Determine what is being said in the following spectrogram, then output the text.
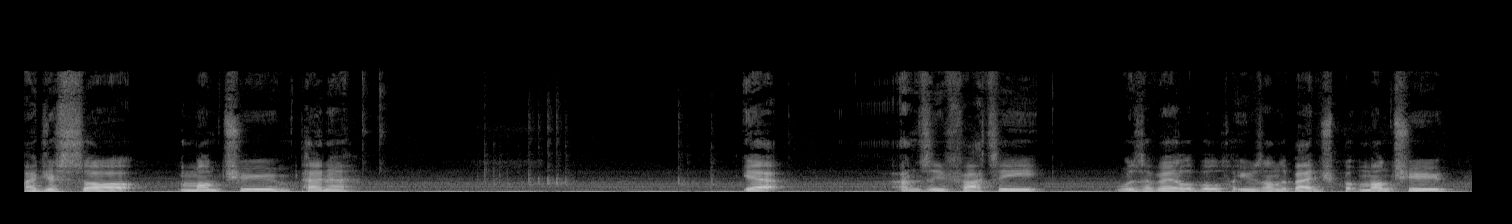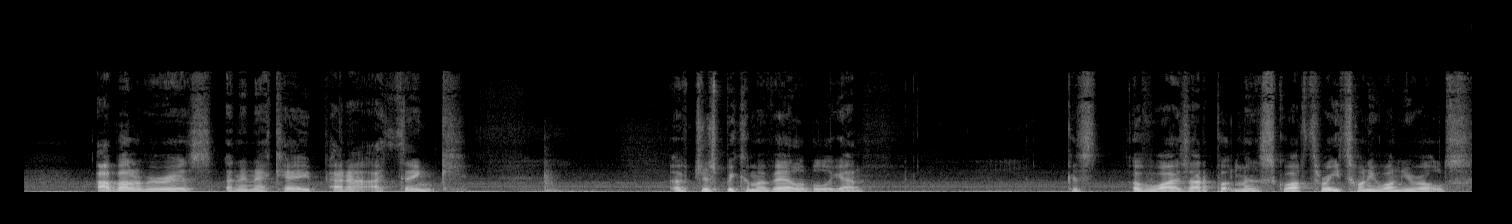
I just saw Monchu and Peña. Yeah, Ansu Fati was available. He was on the bench, but Monchu, Abel Ruiz, and Iñaki Peña, I think have just become available again. Because otherwise, I'd have put them in the squad. Three 21 year olds.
